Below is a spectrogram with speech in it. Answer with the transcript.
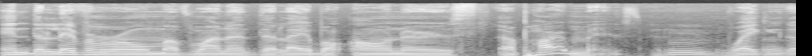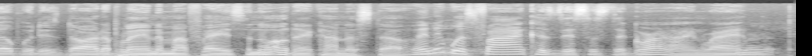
In the living room of one of the label owners' apartments, mm. waking up with his daughter playing in my face and all that kind of stuff, and it was mm. fine because this is the grind, right? Right.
